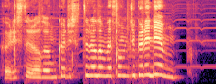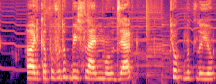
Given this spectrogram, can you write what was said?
Karıştıralım, karıştıralım ve sonucu görelim. Harika pufuduk bir slime olacak. Çok mutluyum.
